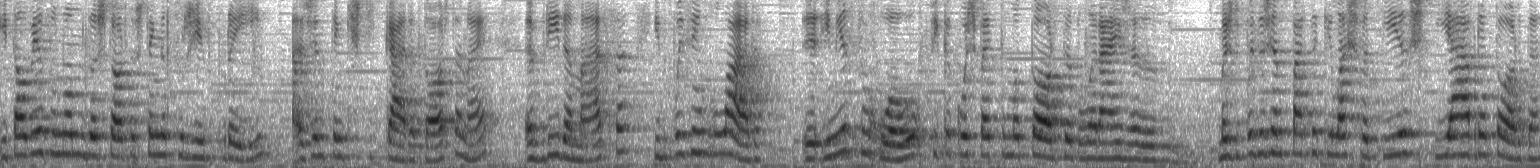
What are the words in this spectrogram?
E talvez o nome das tortas tenha surgido por aí. A gente tem que esticar a torta, não é? abrir a massa e depois enrolar. Eh, e nesse rolo fica com o aspecto de uma torta de laranja, mas depois a gente parte aquilo às fatias e abre a torta.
